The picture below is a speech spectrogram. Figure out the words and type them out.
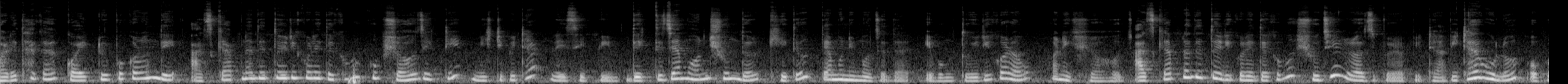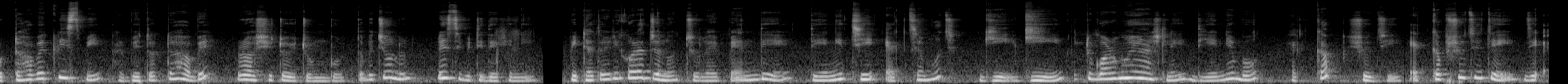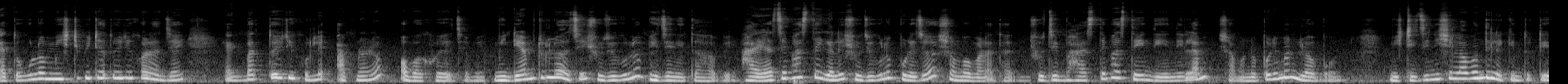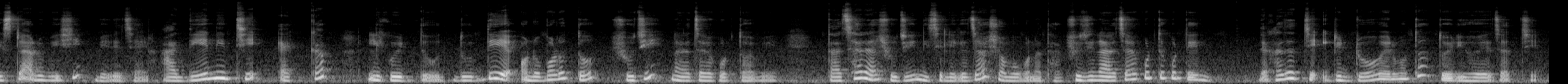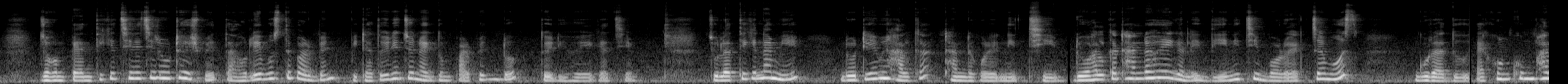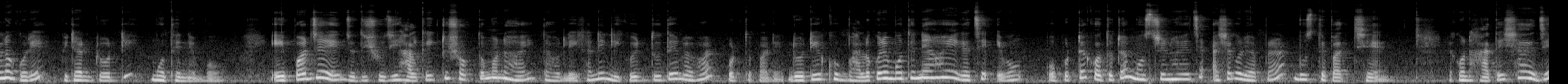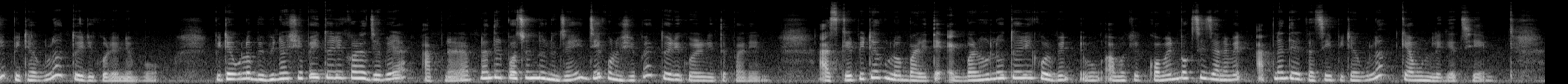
ঘরে থাকা কয়েকটি উপকরণ দিয়ে আজকে আপনাদের তৈরি করে দেখাবো খুব সহজ একটি মিষ্টি পিঠা রেসিপি দেখতে যেমন সুন্দর, খেতেও তেমনই মজাদার এবং তৈরি করাও অনেক সহজ। আজকে আপনাদের তৈরি করে দেখাবো সুজির রসবড়া পিঠা। পিঠাগুলো ওপরটা হবে ক্রিস্পি আর ভেতরটা হবে রসে টইটুম্বুর তবে চলুন রেসিপিটি দেখে নিই। পিঠা তৈরি করার জন্য চুলায় প্যান দিয়ে দিয়ে নিচ্ছি এক চামচ ঘি। ঘি একটু গরম হয়ে আসলে দিয়ে নেব এক কাপ সুজি। এক কাপ সুজিতেই যে এতগুলো মিষ্টি পিঠা তৈরি করা যায়, একবার তৈরি করলে আপনারাও অবাক হয়ে যাবেন। মিডিয়াম টু লো আছে সুজিগুলো ভেজে নিতে হবে। হাই আছে ভাজতে গেলে সুজিগুলো পুড়ে যাওয়ার সম্ভাবনা থাকবে সুজি ভাজতে ভাজতেই দিয়ে নিলাম সামান্য পরিমাণ লবণ। মিষ্টি জিনিসে লবণ দিলে কিন্তু টেস্টটা আরও বেশি বেড়ে যায়। আর দিয়ে নিচ্ছি এক কাপ লিকুইড দুধ। দুধ দিয়ে অনবরত সুজি নাড়াচাড়া করতে হবে। তাছাড়া সুজি নিচে লেগে যাওয়ার সম্ভাবনা থাকে। সুজি নাড়াচাড়া করতে করতে দেখা যাচ্ছে একটি ডো এর মতো তৈরি হয়ে যাচ্ছে। যখন প্যান থেকে ছেড়ে ছেড়ে উঠে আসবে, তাহলেই বুঝতে পারবেন পিঠা তৈরির জন্য একদম পারফেক্ট ডো তৈরি হয়ে গেছে। চুলার থেকে নামিয়ে ডোটি আমি হালকা ঠান্ডা করে নিচ্ছি। ডো হালকা ঠান্ডা হয়ে গেলে দিয়ে নিচ্ছি বড় এক চামচ গুঁড়া দুধ। এখন খুব ভালো করে পিঠার ডোটি মথে নেব। এই পর্যায়ে যদি সুজি হালকা একটু শক্ত মনে হয়, তাহলে এখানে লিকুইড দুধের ব্যবহার করতে পারে রুটিও খুব ভালো করে মথে নেওয়া হয়ে গেছে এবং ওপরটা কতটা মসৃণ হয়েছে আশা করি আপনারা বুঝতে পারছেন। এখন হাতের সাহায্যে পিঠাগুলো তৈরি করে নেব। পিঠাগুলো বিভিন্ন শেপেই তৈরি করা যাবে। আপনারা আপনাদের পছন্দ অনুযায়ী যে কোনো শেপে তৈরি করে নিতে পারেন। আজকের পিঠাগুলো বাড়িতে একবার হলেও তৈরি করবেন এবং আমাকে কমেন্ট বক্সে জানাবেন আপনাদের কাছে এই পিঠাগুলো কেমন লেগেছে।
